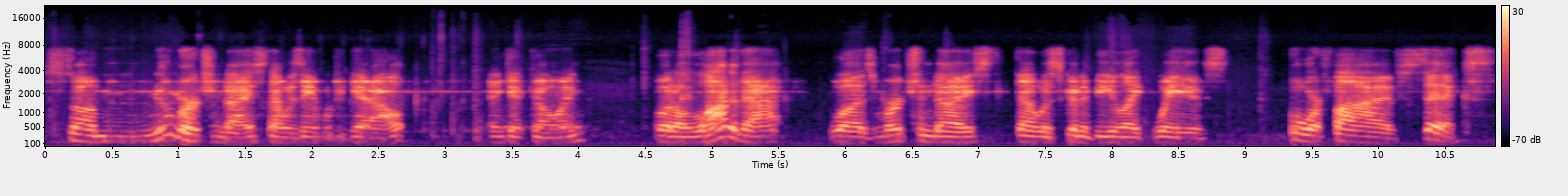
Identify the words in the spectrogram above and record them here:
some new merchandise that was able to get out and get going, but a lot of that was merchandise that was going to be like waves four, five, six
